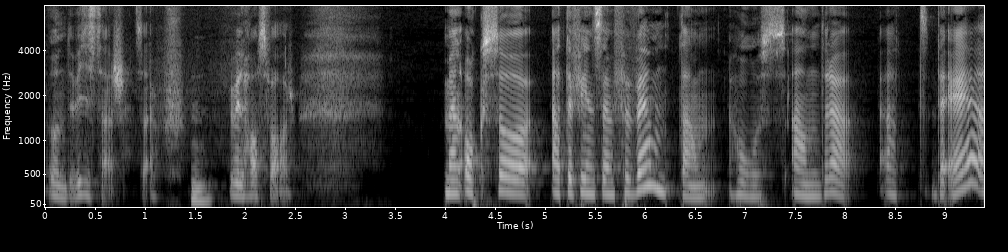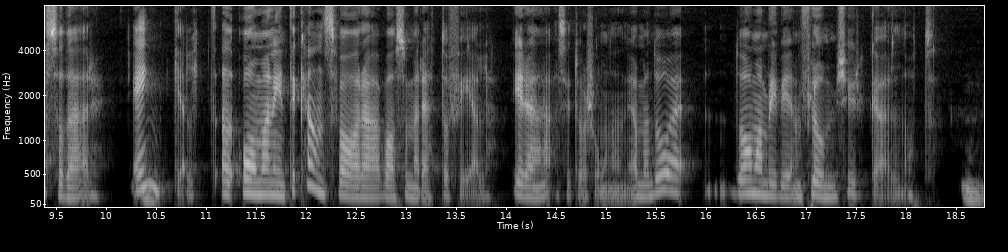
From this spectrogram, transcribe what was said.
undervisar. Så här, mm. Vi vill ha svar. Men också att det finns en förväntan hos andra att det är så där enkelt. Att om man inte kan svara vad som är rätt och fel i den här situationen, ja men då, är, då har man blivit en flumkyrka eller något. Mm.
